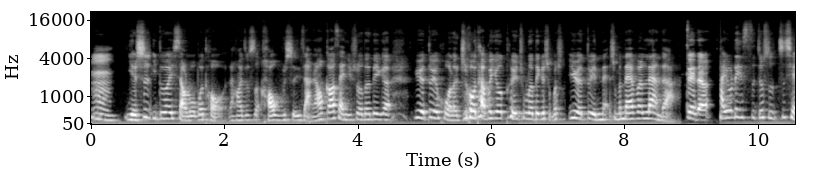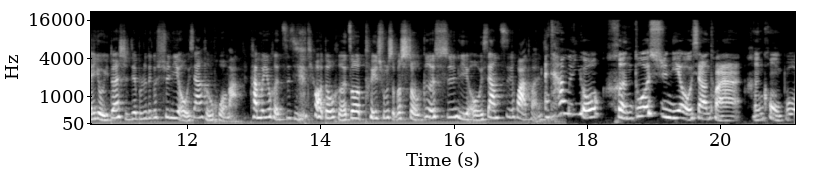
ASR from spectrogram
嗯，也是一堆小萝卜头，然后就是毫无声响。然后刚才你说的那个乐队火了之后，他们又推出了那个什么乐队什么 Neverland 啊，对的，还有类似就是之前有一段时间不是那个虚拟偶像很火嘛，他们又和自己的 跳动合作推出什么首个虚拟偶像计划团体哎，，他们有很多虚拟偶像团，很恐怖。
